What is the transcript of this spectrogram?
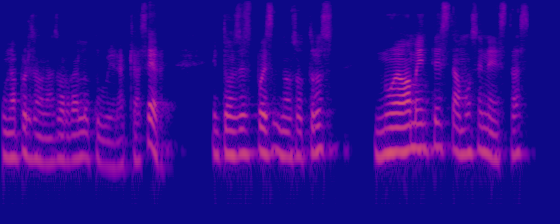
una persona sorda lo tuviera que hacer. Entonces, pues nosotros nuevamente estamos en estas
